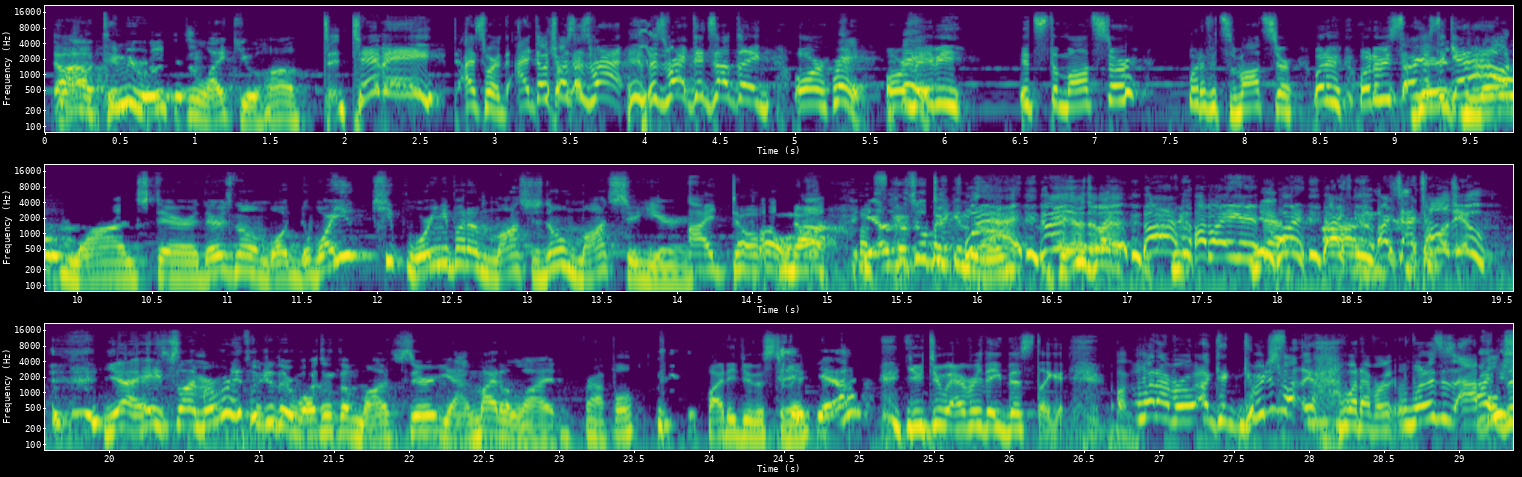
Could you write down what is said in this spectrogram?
Uh, wow, uh, Timmy really doesn't like you, huh? Timmy! I swear, I don't trust this rat. This rat did something. Or, Hey, or hey. maybe it's the monster. What if it's a monster? What if, what if he's telling us to There's get no out? monster. There's no. Why you keep worrying about a monster? There's no monster here. I don't Oh, know. uh, yeah, let's go back in the room. What? Let's go back- I'm out of here. Yeah, I, I, I told you. yeah. Hey, slime. Remember when I told you there wasn't a monster? Yeah, I might have lied. Frapple, why do you do this to me? Yeah. You do everything this like whatever. Okay, Can we just whatever? What does this apple I do?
